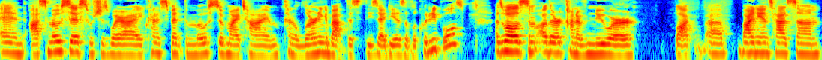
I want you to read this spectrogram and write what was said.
and Osmosis, which is where I kind of spent the most of my time kind of learning about this these ideas of liquidity pools, as well as some other kind of newer block. Uh, Binance has some,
